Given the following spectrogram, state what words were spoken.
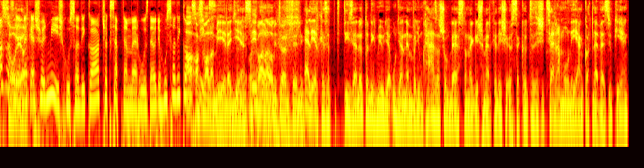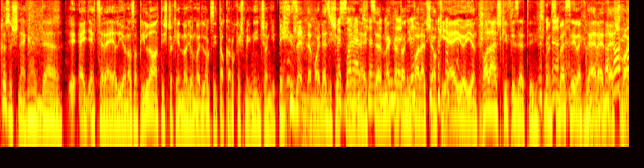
az az érdekes, hogy mi is 20-a, csak szeptember 20, de hogy a 20-a A, az, az fix. valamiért egy ilyen szép valami dolog. történik. Elérkezett 15 mi ugye ugyan nem vagyunk házasok, de ezt a megismerkedési összeköltözési ceremóniánkat nevezzük ilyen közösnek. Vedd el. Egy egyszer eljön az a pillanat is, csak én nagyon nagy lagzit akarok, és még nincs annyi pénzem, de majd ez is Meg összejön egyszer, meg hát mindegy. annyi barát se, aki eljöjjön. Balázs kifizeti, és majd beszélek. Te rendes vagy.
